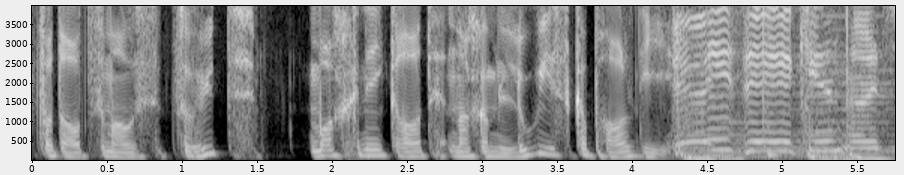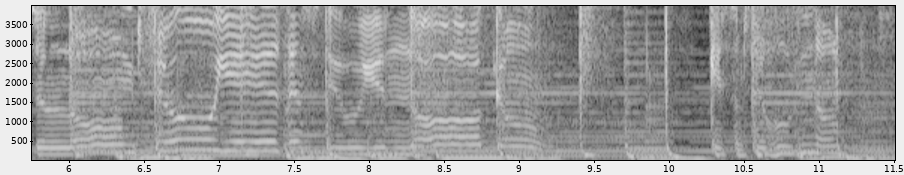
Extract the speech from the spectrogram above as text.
von damals zu heute mache ich gerade nach dem Luis Capaldi. Days aching, nights are long, two years and still you're not gone. Guess I'm still holding on.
